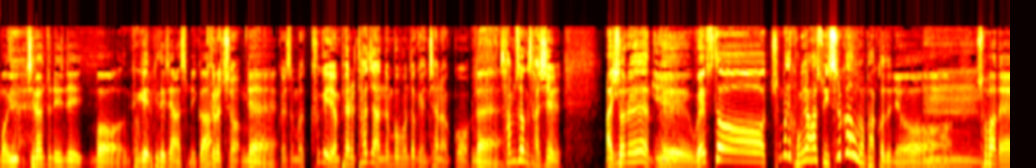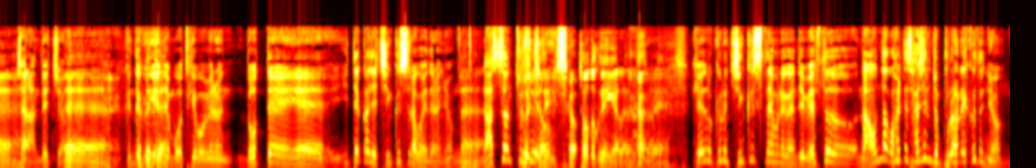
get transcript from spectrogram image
뭐, 일- 지난주는 이제 뭐, 경기가 이렇게 되지 않았습니까? 그렇죠. 네. 그래서 뭐 크게 연패를 타지 않는 부분도 괜찮았고 네. 삼성 사실 이- 저는 예. 그 웹스터 충분히 공략할 수 있을 거라고 봤거든요. 음, 초반에. 잘 안 됐죠. 예, 예, 예. 네. 근데 근데 그게 이제- 뭐 어떻게 보면은 롯데의 이때까지 징크스라고 해야 되나요? 네. 낯선 투수에 그렇죠. 대해서 저도 그 얘기 하려고 했어요. 예. 계속 그런 징크스 때문에 이제 웹스터 나온다고 할 때 사실은 좀 불안했거든요. 음.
